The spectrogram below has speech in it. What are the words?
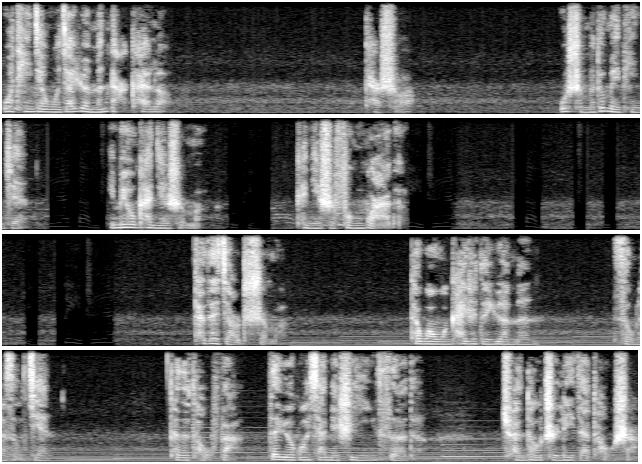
我听见我家院门打开了。”他说。我什么都没听见，也没有看见什么，肯定是风刮的。他在嚼着什么？他望望开着的院门，耸了耸肩。他的头发在月光下面是银色的，拳头直立在头上。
